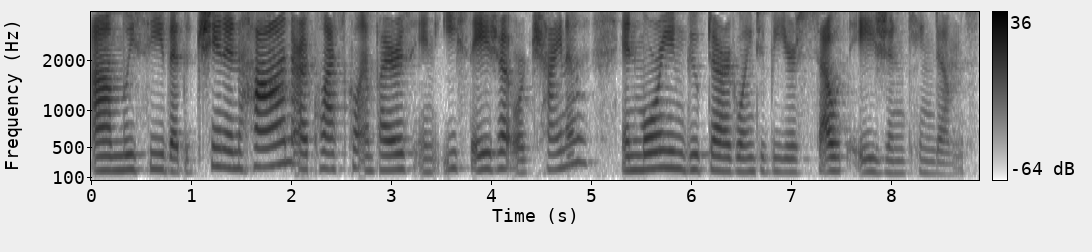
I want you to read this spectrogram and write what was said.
Um, we see that the Qin and Han are classical empires in East Asia or China, and Mauryan Gupta are going to be your South Asian kingdoms.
